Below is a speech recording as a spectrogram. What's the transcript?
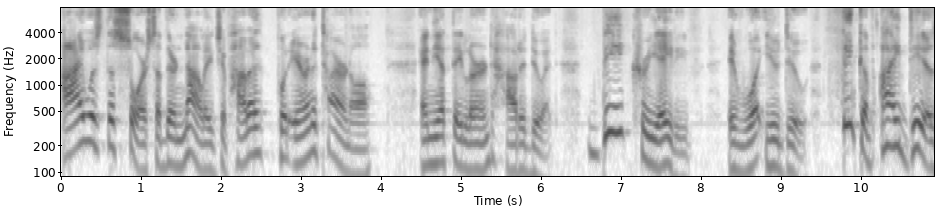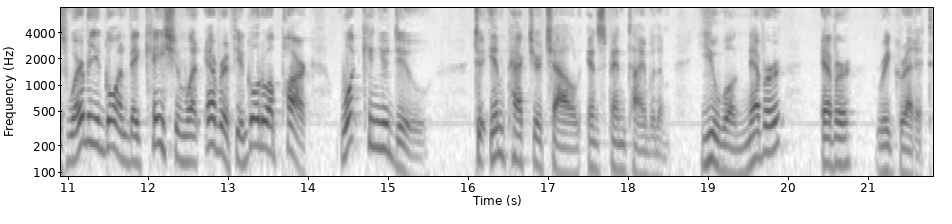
I was the source of their knowledge of how to put air in a tire and all, and yet they learned how to do it. Be creative in what you do. Think of ideas wherever you go on vacation, whatever. If you go to a park, what can you do to impact your child and spend time with them? You will never, ever regret it.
